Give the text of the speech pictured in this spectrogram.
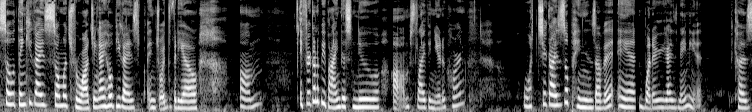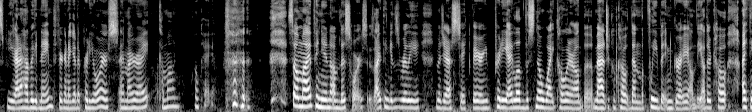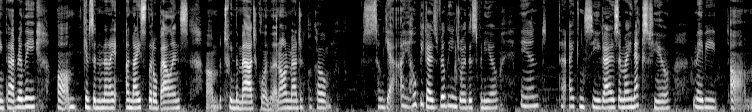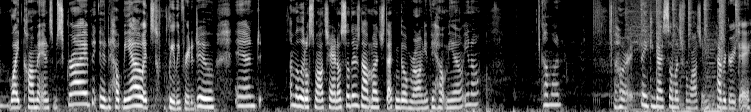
So thank you guys so much for watching. I hope you guys enjoyed the video. Um, if you're gonna be buying this new um Sylvan unicorn, what's your guys' opinions of it, and what are you guys naming it? Because you gotta have a good name if you're gonna get a pretty horse. Am I right? Come on. Okay. so my opinion of this horse is I think it's really majestic, very pretty. I love the snow white color on the magical coat, then the flea bitten gray on the other coat. I think that really um, gives it a, ni- a nice little balance um, between the magical and the non-magical coat. So yeah, I hope you guys really enjoyed this video and that I can see you guys in my next few. Maybe um, like, comment, and subscribe. It'd help me out. It's completely free to do. And I'm a little small channel, so there's not much that can go wrong if you help me out, you know? Come on. Alright, thank you guys so much for watching. Have a great day.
